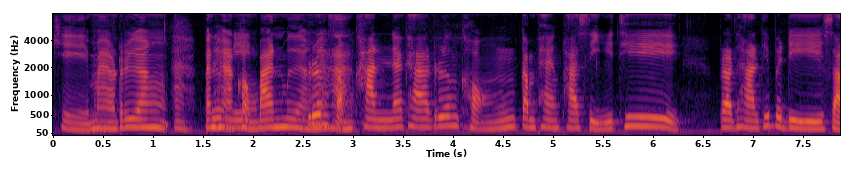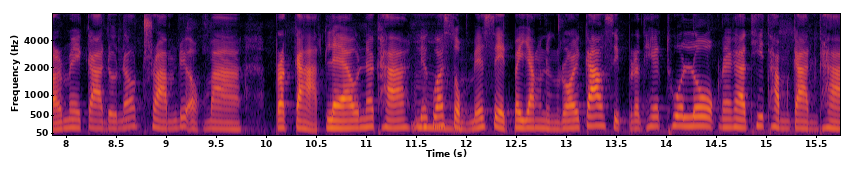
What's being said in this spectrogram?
เค มาเรื่องอะปัญหาเนี้ของบ้านเมือง เรื่องนะคะสำคัญนะคะ เรื่องของกำแพงภาษีที่ประธานที่ปดีสหรัฐอเมริกาโดนัลด์ทรัมป์ได้ออกมาประกาศแล้วนะคะ เรียกว่าส่งเมสเซจไปยัง 190 ประเทศทั่วโลกนะคะที่ทำการค้า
